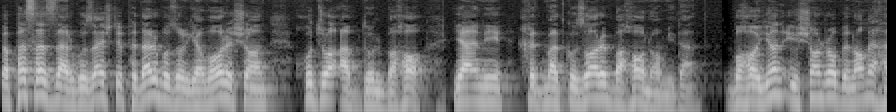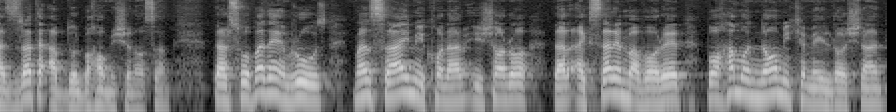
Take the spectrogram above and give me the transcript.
و پس از درگذشت پدر بزرگوارشان خود را عبدالبها یعنی خدمتگزار بها نامیدند. بهاییان ایشان را به نام حضرت عبدالبها می شناسند در صحبت امروز من سعی می کنم ایشان را در اکثر موارد با همان نامی که میل داشتند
